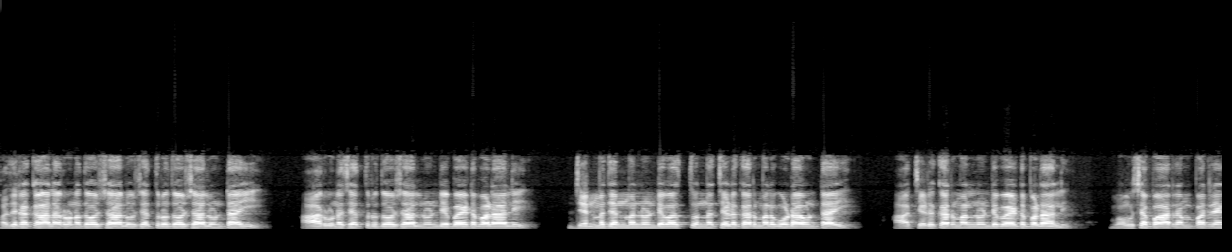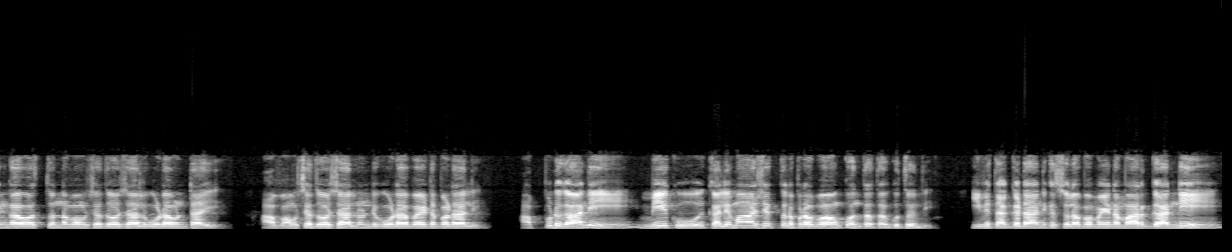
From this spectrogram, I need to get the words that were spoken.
పది రకాల రుణదోషాలు శత్రుదోషాలుంటాయి. ఉంటాయి ఆ రుణ దోషాల నుండి బయటపడాలి. జన్మ జన్మల నుండి వస్తున్న చెడుకర్మలు కూడా ఉంటాయి. ఆ చెడుకర్మల నుండి బయటపడాలి. వంశపారంపర్యంగా వస్తున్న వంశదోషాలు కూడా ఉంటాయి. ఆ వంశదోషాల నుండి కూడా బయటపడాలి. అప్పుడు కానీ మీకు కలిమాశక్తుల ప్రభావం కొంత తగ్గుతుంది. ఇవి తగ్గడానికి సులభమైన మార్గాన్ని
